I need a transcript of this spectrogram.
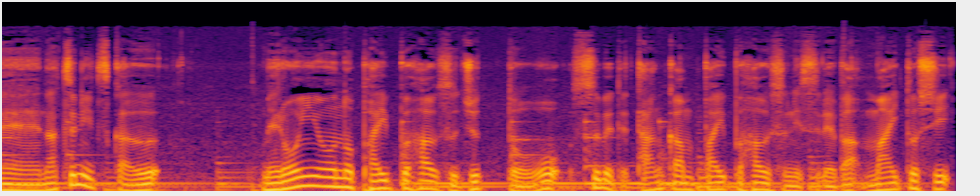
えー、夏に使うメロン用のパイプハウス10棟を全て単管パイプハウスにすれば毎年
